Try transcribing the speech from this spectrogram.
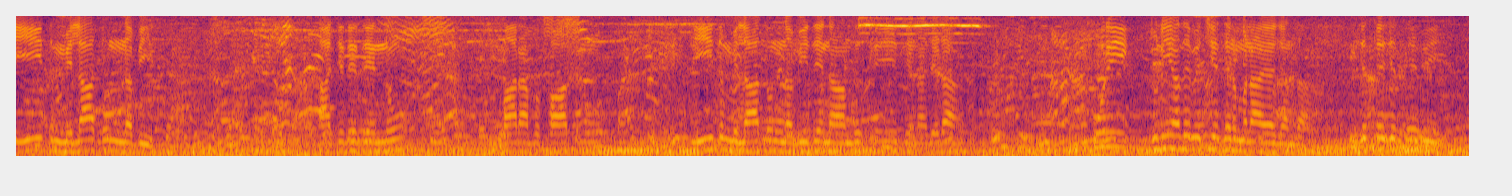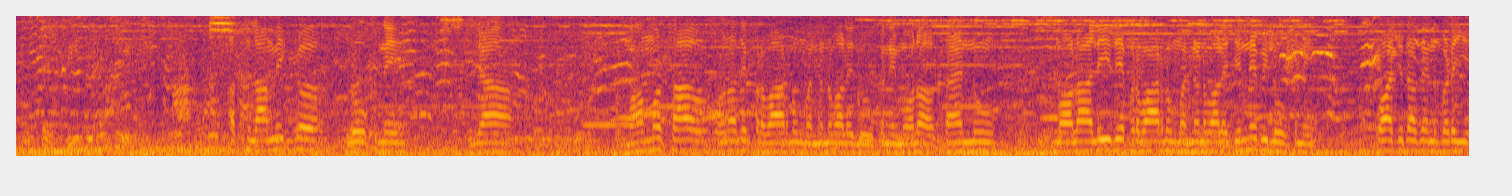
ਈਦ ਮਿਲਾਦੁਨ ਨਬੀ। ਅੱਜ ਦੇ ਦਿਨ ਨੂੰ 12 ਵਫਾਤ ਨੂੰ ਈਦ ਮਿਲਾਦੁਨ ਨਬੀ ਦੇ ਨਾਮ ਦੇ ਉੱਤੇ ਇਹ ਦਿਨ ਆ ਜਿਹੜਾ ਪੂਰੀ ਦੁਨੀਆ ਦੇ ਵਿੱਚ ਇਹ ਦਿਨ ਮਨਾਇਆ ਜਾਂਦਾ। ਜਿੱਥੇ ਜਿੱਥੇ ਵੀ ਇਸਲਾਮਿਕ ਲੋਕ ਨੇ ਜਾਂ ਮੁਹੰਮਦ ਸਾਹਿਬ ਉਹਨਾਂ ਦੇ ਪਰਿਵਾਰ ਨੂੰ ਮੰਨਣ ਵਾਲੇ ਲੋਕ ਨੇ, ਮੌਲਾ ਹੁਸੈਨ ਨੂੰ, ਮੌਲਾ ਅਲੀ ਦੇ ਪਰਿਵਾਰ ਨੂੰ ਮੰਨਣ ਵਾਲੇ ਜਿੰਨੇ ਵੀ ਲੋਕ ਨੇ, ਉਹ ਅੱਜ ਦਾ ਦਿਨ ਬੜੀ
